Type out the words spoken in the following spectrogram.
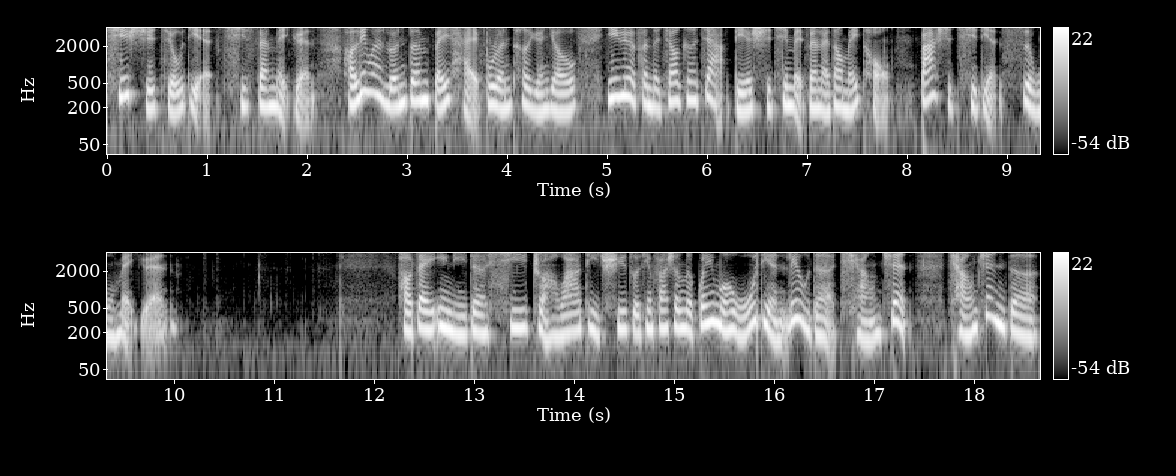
七十九点七三美元。好，另外伦敦北海布伦特原油一月份的交割价跌十七美分，来到每桶八十七点四五美元。好在印尼的西爪哇地区，昨天发生了规模五点六的强震，强震的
